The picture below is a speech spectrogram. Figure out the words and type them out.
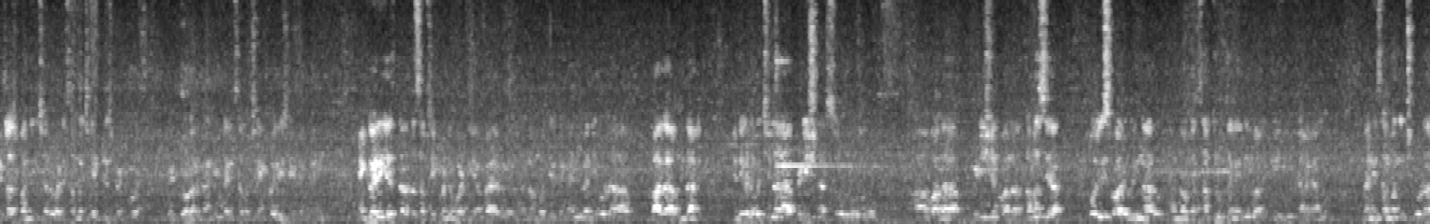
ఎట్లా స్పందించారు వాటికి సంబంధించిన ఎంట్రీస్ పెట్టుకో పెట్టుకోవడం కానీ దానికి సంబంధించిన ఎంక్వైరీ చేయడం ఎంక్వైరీ చేసిన తర్వాత సబ్సిక్వెంట్ వాటిని ఎఫ్ఐఆర్ నమోదు చేయడం కానీ ఇవన్నీ కూడా బాగా ఉండాలి. ఎందుకంటే వచ్చిన పిటిషనర్స్ వాళ్ళ పిటిషన్ వాళ్ళ సమస్య పోలీసు వారు విన్నారు అన్న ఒక సంతృప్తి అనేది వారికి కలగాలి. దానికి సంబంధించి కూడా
